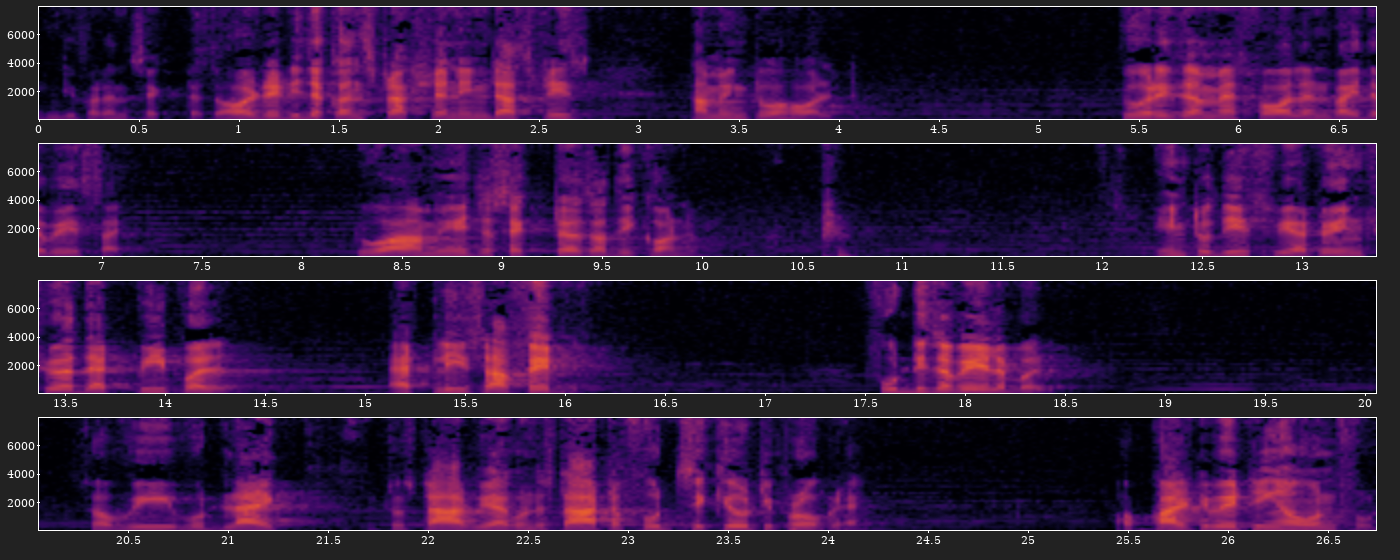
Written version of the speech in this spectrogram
in different sectors. Already the construction industry is coming to a halt. Tourism has fallen by the wayside. Two are major sectors of the economy. Into this, we have to ensure that people at least are fed. Food is available. So we would like to start, we are going to start a food security program of cultivating our own food.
